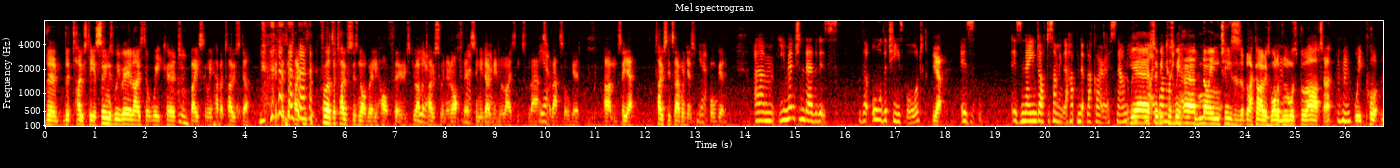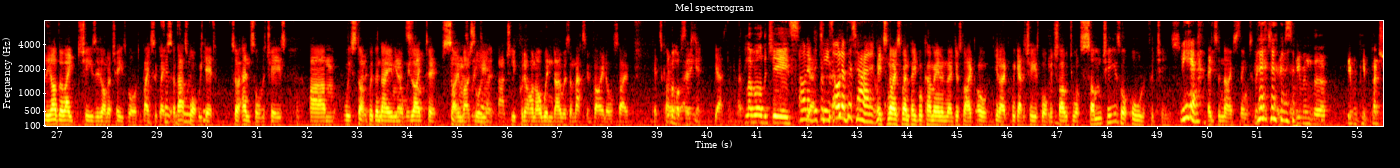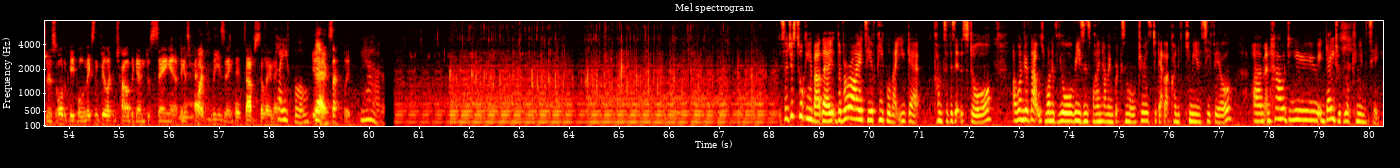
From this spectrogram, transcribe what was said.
the the toasty. As soon as we realised that we could basically have a toaster, because a to- for us a toaster's not really hot food. You have a toaster in an office, and you don't yeah. need a license for that. Yeah. So that's all good. Um, so yeah, toasted sandwiches, Yeah. all good. Um, you mentioned there that it's that all the cheese board Yeah, is is named after something that happened at Black Iris. Now, yeah. not So because we know had nine cheeses at Black Iris, one of Mm-hmm. them was burrata. We put the other eight cheeses on a cheese board, basically. So So, that's what we cheese. did. So hence all the cheese. Um, we stuck with the name Yeah, and we liked it so much that we really actually put it on our window as a massive vinyl. So it's kind People of love nice. saying it. Yeah, I love all the cheese. All Yeah. of the cheese, all of the time. it's nice when people come in and they're just like, oh, you know, can we get a cheese board? Which oh, like, do you want some cheese or all of the cheese? yeah. It's a nice thing to It's, say. it's even the even pe- pensioners, all the people, it makes them feel like a child again just saying it. I think it's quite pleasing. It's absolutely. Playful. Yeah, Yeah. exactly. Yeah. So just talking about the the variety of people that you get come to visit the store, I wonder if that was one of your reasons behind having bricks and mortar is to get that kind of community feel. Um, and how do you engage with your community?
